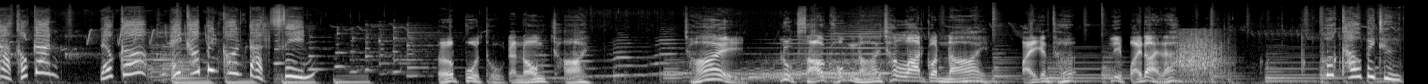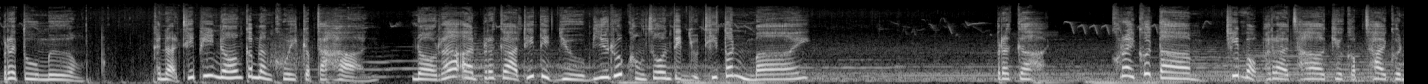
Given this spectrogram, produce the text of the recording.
หาเขากัน แล้วก็ให้เขาเป็นคนตัดสิน เธอพูดถูกนะน้องชาย ใช่ ลูกสาวของนายฉลาดกว่านาย ไปกันเถอะ รีบไปได้แล้ว พวกเขาไปถึงประตูเมือง ขณะที่พี่น้องกำลังคุยกับทหาร นอร่าอ่านประกาศที่ติดอยู่มีรูปของโจรติดอยู่ที่ต้นไม้ ประกาศ ใครก็ตาม ที่บอกพระราชาเกี่ยวกับชายคน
